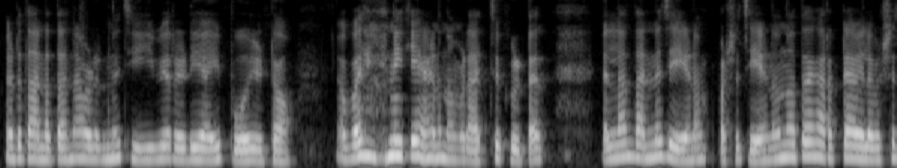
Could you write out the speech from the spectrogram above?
എന്നിട്ട് തന്നെ തന്നെ അവിടെ നിന്ന് ചീവി റെഡിയായി പോയി കേട്ടോ. അപ്പോൾ ഇങ്ങനെയൊക്കെയാണ് നമ്മുടെ അച്ചക്കൂട്ടൻ. എല്ലാം തന്നെ ചെയ്യണം. പക്ഷെ ചെയ്യണമെന്ന് അത്ര കറക്റ്റ് ആവില്ല. പക്ഷെ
